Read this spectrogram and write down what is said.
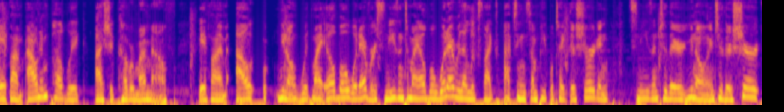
If I'm out in public, I should cover my mouth. If I'm out, you know, with my elbow, whatever, sneeze into my elbow, whatever that looks like. I've seen some people take their shirt and sneeze into their, you know, into their shirt,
